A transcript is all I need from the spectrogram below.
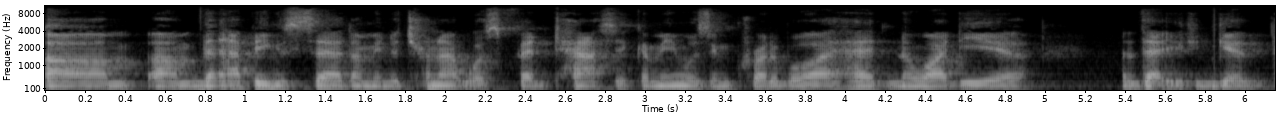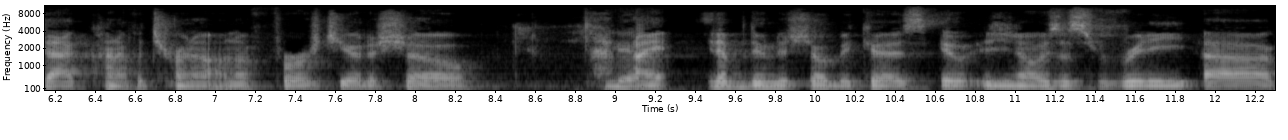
Um, um, that being said, I mean the turnout was fantastic. I mean it was incredible. I had no idea that you could get that kind of a turnout on a first year of the show. Yeah. I ended up doing the show because it, you know, it was just really uh,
